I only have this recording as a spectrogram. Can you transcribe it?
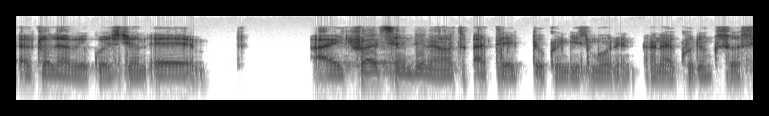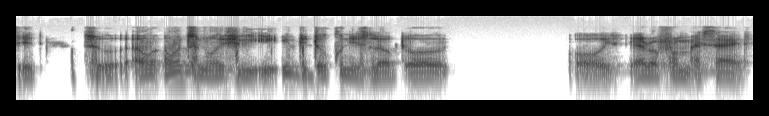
actually have a question. Um, I tried sending out a tech token this morning and I couldn't succeed. So I, w- I want to know if you, if the token is locked or or error from my side.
